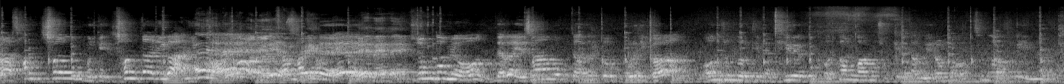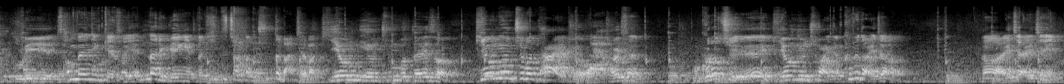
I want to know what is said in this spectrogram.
아 3천 뭐 이렇게 천 단위가 아니고 네, 네, 300. 네네네. 그 정도면 내가 예상한 것보다는 또 그러니까 어느 정도 이렇게 뭐 기획 어떤 거 하면 좋겠다 뭐 이런 거 생각하는 게 있나요? 우리 선배님께서 옛날에 유행했던 히트쳤던 춤들 많잖아. 기역 니은 춤부터 해서 기역 니은 춤은 다 알죠. 저희는 어, 그렇지. 기역 니은 춤 알잖아. 크루도 알잖아. 어 알지 알지.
